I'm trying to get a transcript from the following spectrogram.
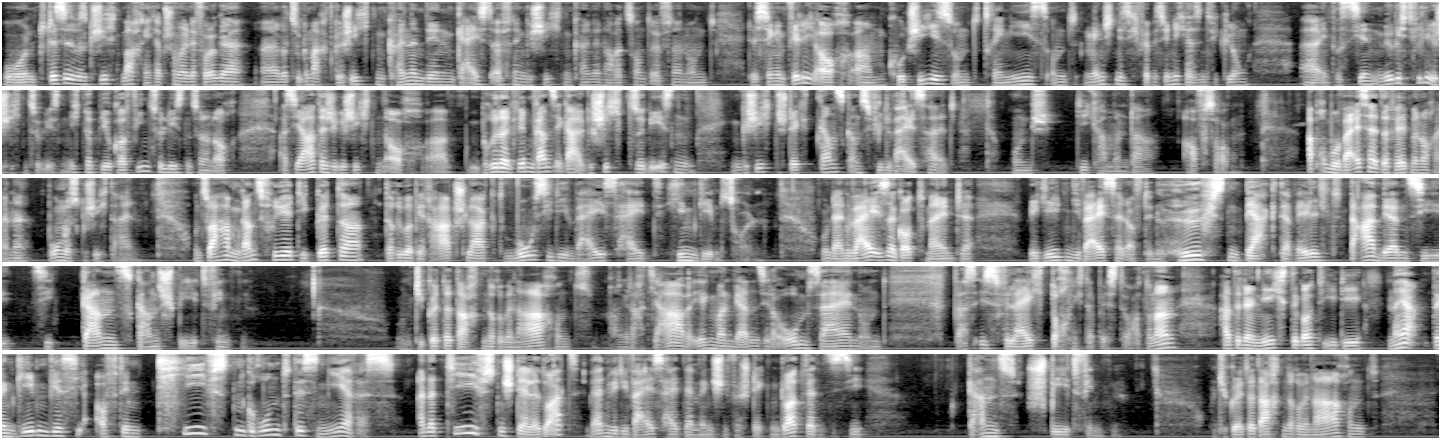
Und das ist, was Geschichten machen. Ich habe schon mal eine Folge äh, dazu gemacht. Geschichten können den Geist öffnen, Geschichten können den Horizont öffnen. Und deswegen empfehle ich auch ähm, Coaches und Trainees und Menschen, die sich für Persönlichkeitsentwicklung äh, interessieren, möglichst viele Geschichten zu lesen. Nicht nur Biografien zu lesen, sondern auch asiatische Geschichten, auch äh, Brüder Grimm, ganz egal, Geschichten zu lesen. In Geschichten steckt ganz, ganz viel Weisheit und die kann man da aufsaugen. Apropos Weisheit, da fällt mir noch eine Bonusgeschichte ein. Und zwar haben ganz früher die Götter darüber beratschlagt, wo sie die Weisheit hingeben sollen. Und ein weiser Gott meinte, wir geben die Weisheit auf den höchsten Berg der Welt, da werden sie sie ganz, ganz spät finden. Und die Götter dachten darüber nach und haben gedacht, ja, aber irgendwann werden sie da oben sein und das ist vielleicht doch nicht der beste Ort. Und dann hatte der nächste Gott die Idee, naja, dann geben wir sie auf den tiefsten Grund des Meeres, an der tiefsten Stelle, dort werden wir die Weisheit der Menschen verstecken. Dort werden sie sie ganz spät finden. Und die Götter dachten darüber nach und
